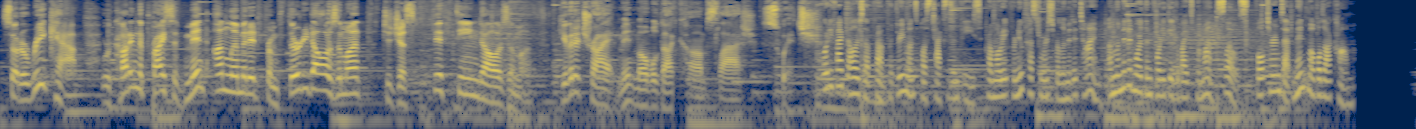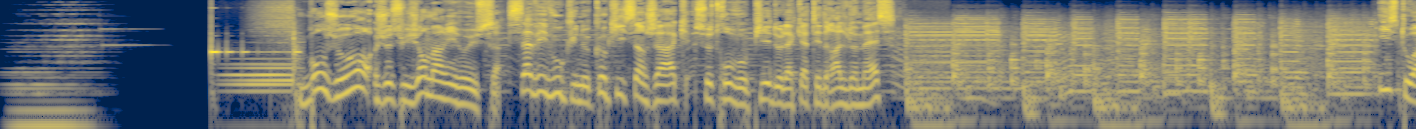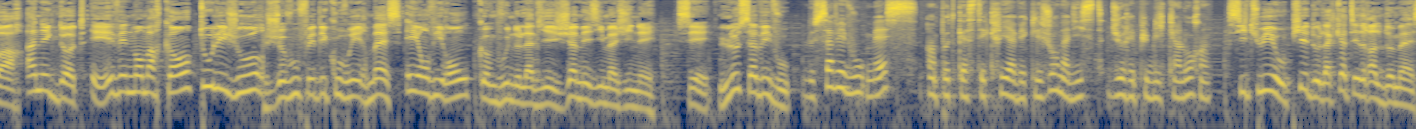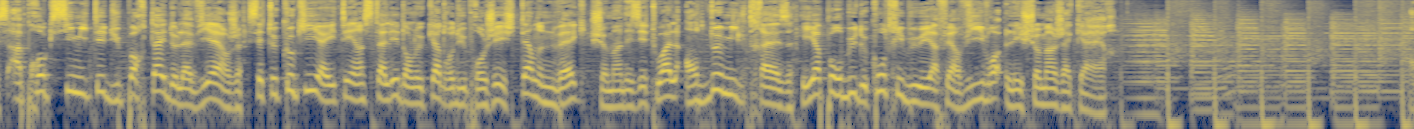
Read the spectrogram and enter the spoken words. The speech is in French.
So to recap, we're cutting the price of Mint Unlimited from $30 a month to just $15 a month. Give it a try at mintmobile.com slash switch. $45 upfront for three months plus taxes and fees. Promo rate for new customers for limited time. Unlimited more than 40 gigabytes per month. Slows. Full terms at mintmobile.com. Bonjour, je suis Jean-Marie Russe. Savez-vous qu'une coquille Saint-Jacques se trouve au pied de la cathédrale de Metz? Histoire, anecdotes et événements marquants, tous les jours, je vous fais découvrir Metz et environ comme vous ne l'aviez jamais imaginé. C'est Le Savez-vous Le savez-vous, Metz, un podcast écrit avec les journalistes du Républicain Lorrain. Située au pied de la cathédrale de Metz, à proximité du portail de la Vierge, cette coquille a été installée dans le cadre du projet Sternenweg, chemin des étoiles, en 2013 et a pour but de contribuer à faire vivre les chemins jacquaires.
